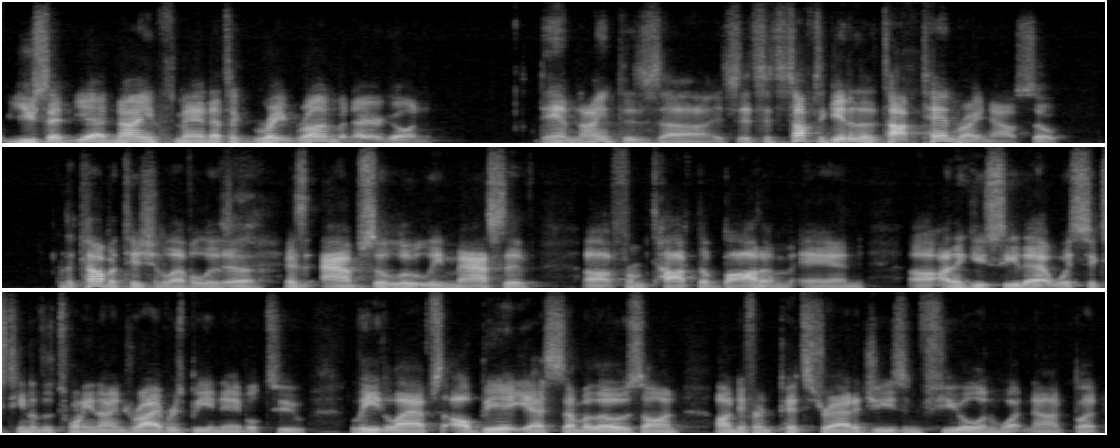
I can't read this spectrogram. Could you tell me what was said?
you said, yeah, ninth, man, that's a great run. But now you're going, damn ninth is uh it's it's it's tough to get into the top 10 right now so the competition level is yeah. is absolutely massive uh, from top to bottom and uh, I think you see that with 16 of the 29 drivers being able to lead laps, albeit yes, some of those on on different pit strategies and fuel and whatnot. But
